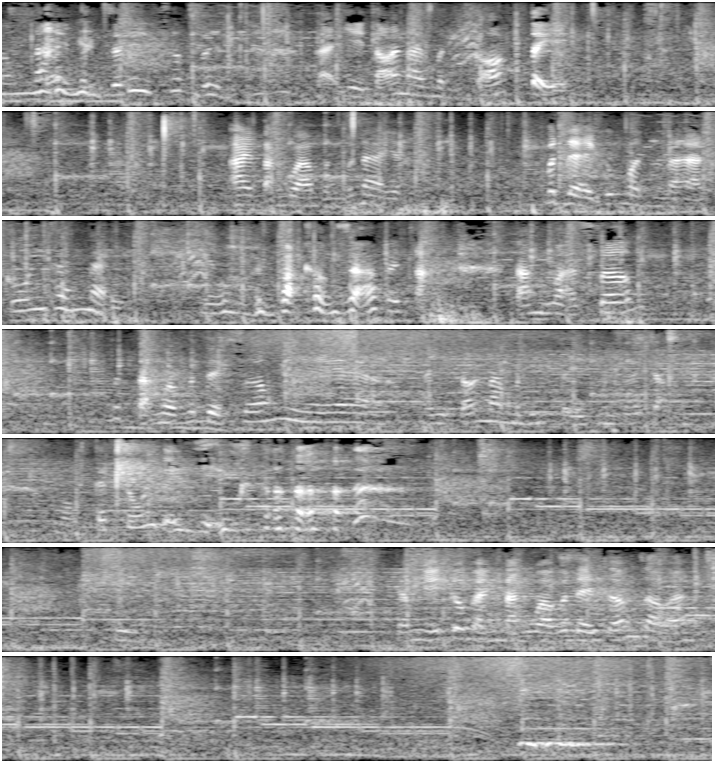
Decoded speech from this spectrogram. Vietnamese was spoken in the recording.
hôm nay mình sẽ đi shopping. Tại vì tối nay mình có tiền ai tặng quà mình bữa nay à vấn đề của mình là cuối tháng này. Nhưng mà mình bắt không giá phải tặng tặng quà sớm. Mình tặng quà vấn đề sớm nha. Tại vì tối nay mình đi tiệc, mình phải chọn một cái túi để diện. Cảm nghĩ của bạn tặng quà vấn đề sớm sao bạn?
